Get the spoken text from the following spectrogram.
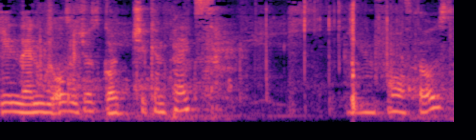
And then we also just got chicken packs um, four of those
